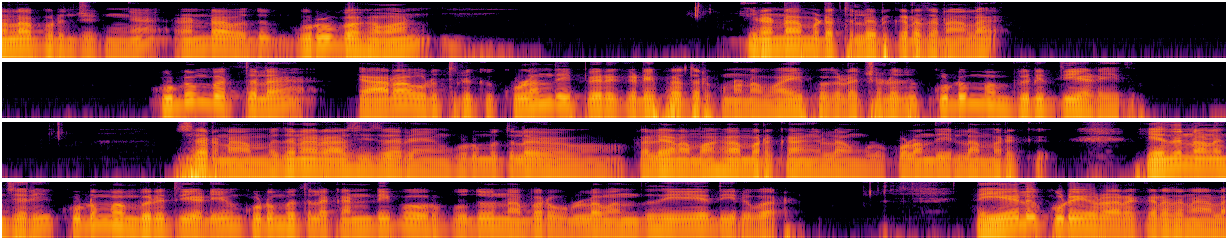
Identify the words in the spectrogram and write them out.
நல்லா புரிஞ்சுக்குங்க. ரெண்டாவது குரு பகவான் இரண்டாம் இடத்தில் இருக்கிறதுனால குடும்பத்தில் யாரோ ஒருத்தருக்கு குழந்தை பேர் கிடைப்பதற்குண்டான வாய்ப்புகளை சொல்லுது குடும்பம் விருத்தி அடையுது. சார் நான் மிதன ராசி சார் என் குடும்பத்தில் கல்யாணம் ஆகாமல் இருக்காங்கல்ல அவங்களுக்கு குழந்தை இல்லாமல் இருக்குது எதுனாலும் சரி குடும்பம் விருத்தி அடையும் குடும்பத்தில் கண்டிப்பாக ஒரு புது நபர் உள்ளே வந்ததே தீருவார். இந்த ஏழு குடியவராக இருக்கிறதுனால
